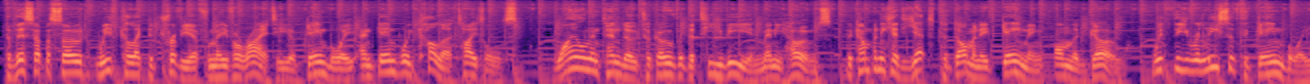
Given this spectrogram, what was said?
For this episode, we've collected trivia from a variety of Game Boy and Game Boy Color titles. While Nintendo took over the TV in many homes, the company had yet to dominate gaming on the go. With the release of the Game Boy,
